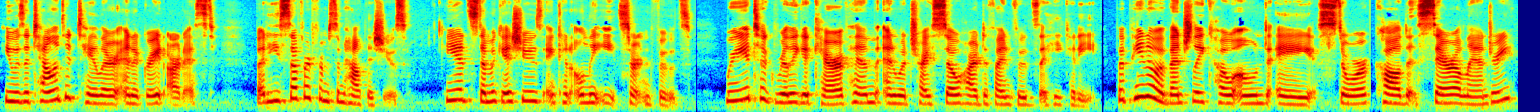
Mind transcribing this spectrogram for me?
He was a talented tailor and a great artist, but he suffered from some health issues. He had stomach issues and could only eat certain foods. Maria took really good care of him and would try so hard to find foods that he could eat. Peppino eventually co owned a store called Sarah Landry,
